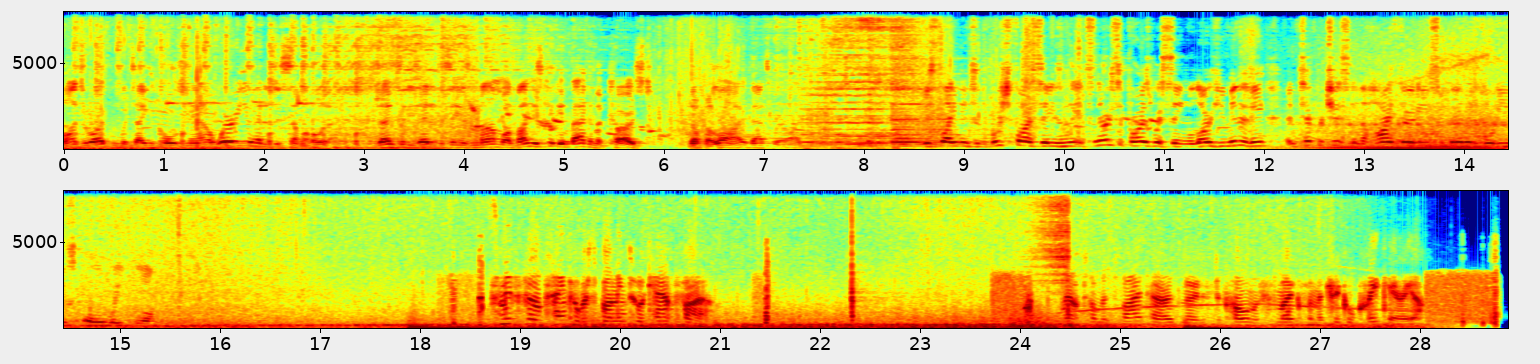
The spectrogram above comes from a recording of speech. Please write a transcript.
Lines are open. We're taking calls now. Where are you headed this summer holiday? James said he's headed to see his mum while Vunya's kicking back on the coast. Not gonna lie, that's where I'm. This late into the bushfire season, it's no surprise we're seeing low humidity and temperatures in the high 30s, early 40s all week long. Smithfield tanker responding to a campfire. Mount Thomas Fire Tower has noticed a column of smoke from the Trickle Creek area.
